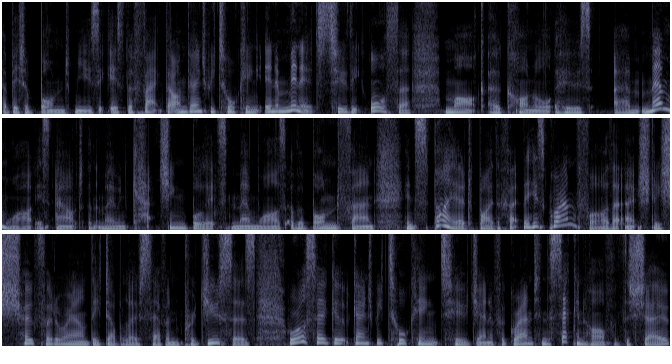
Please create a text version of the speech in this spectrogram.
a bit of Bond music is the fact that I'm going to be talking in a minute to the author, Mark O'Connell, whose um, memoir is out at the moment, Catching Bullets Memoirs of a Bond Fan, inspired by the fact that his grandfather actually chauffeured around the 007 producers. We're also go- going to be talking to Jennifer Grant in the second half of the show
